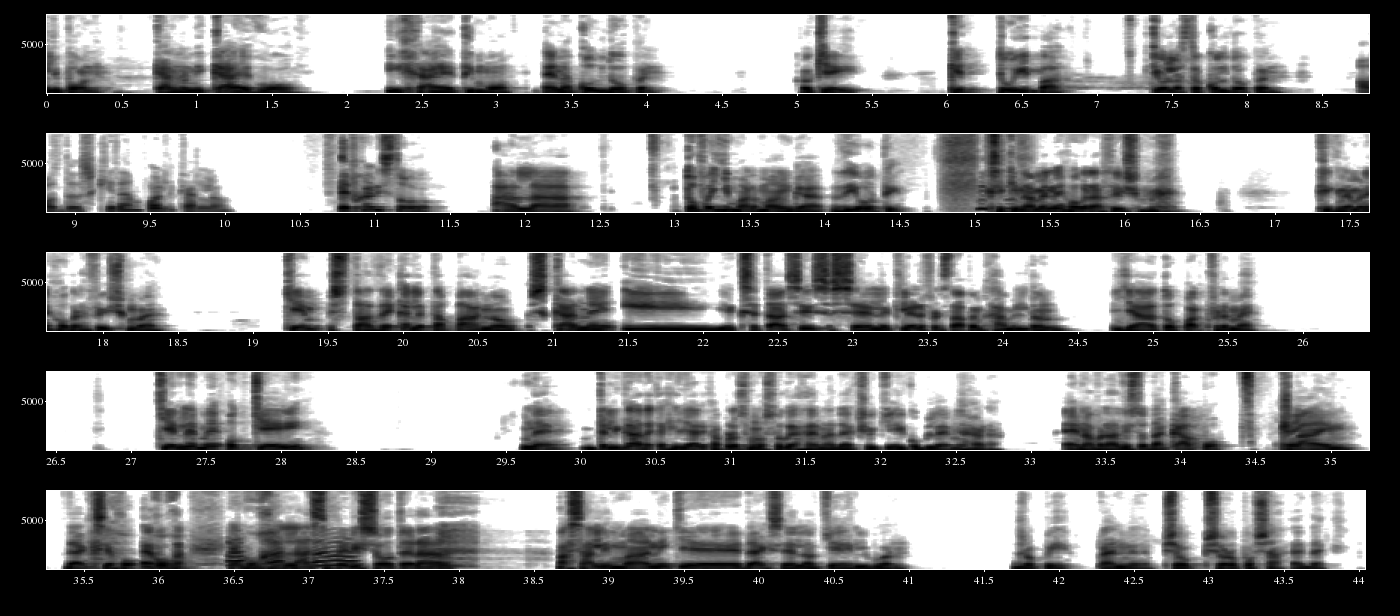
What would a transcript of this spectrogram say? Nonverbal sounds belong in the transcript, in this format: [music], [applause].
Λοιπόν, κανονικά εγώ είχα έτοιμο ένα cold open. Ok. Και το είπα κιόλας το cold open. Όντως, και ήταν πολύ καλό. Ευχαριστώ. Αλλά το 'φαγε η μαρμάγκα διότι [laughs] ξεκινάμε να ηχογραφήσουμε. Ξεκινάμε να ηχογραφήσουμε και στα 10 λεπτά πάνω σκάνε οι εξετάσεις σε Leclerc Verstappen Hamilton για το parc fermé. Και λέμε, οκ, ναι, τελικά 10 χιλιάρικα πρόστιμο στον καθένα. Εντάξει, οκ, okay, κομπλέ, μια χαρά. Ένα βράδυ στον Τακάπο. Κλάιν. Εντάξει, έχω, έχω, έχω χαλάσει περισσότερα. Πασαλιμάνι και εντάξει, έλα, οκ, okay, λοιπόν. Ντροπή. Αν είναι ψωρο ποσά, εντάξει.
